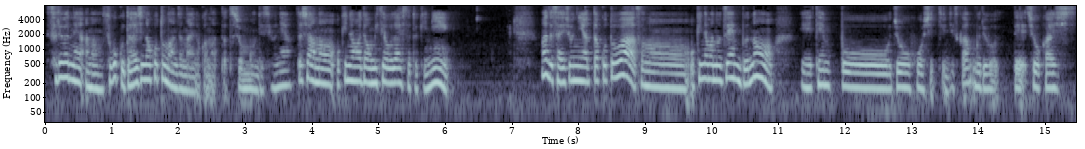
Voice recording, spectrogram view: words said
それはね、あの、すごく大事なことなんじゃないのかなって私は思うんですよね。私はあの、沖縄でお店を出した時に、まず最初にやったことは、その、沖縄の全部の、えー、店舗情報誌っていうんですか？無料で紹介し、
